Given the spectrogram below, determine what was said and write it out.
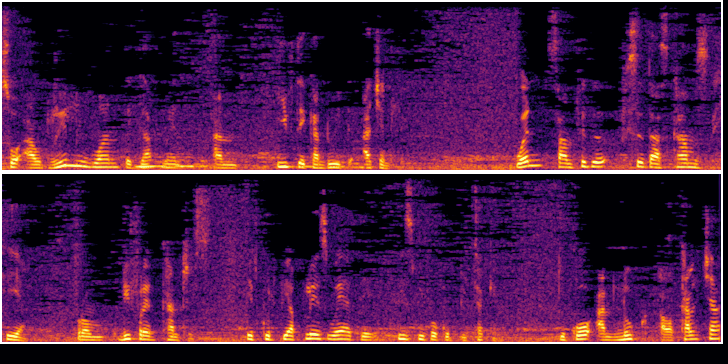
So I would really want the government and if they can do it urgently. When some visitors comes here from different countries, it could be a place where they, these people could be taken to go and look our culture,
